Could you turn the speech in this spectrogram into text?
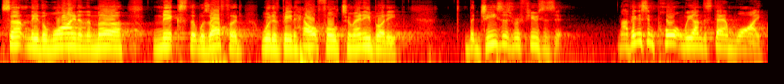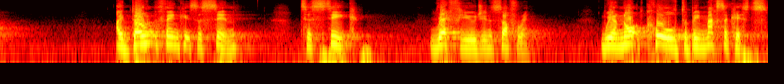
certainly the wine and the myrrh mix that was offered would have been helpful to anybody. But Jesus refuses it. Now, I think it's important we understand why. I don't think it's a sin to seek refuge in suffering. We are not called to be masochists.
